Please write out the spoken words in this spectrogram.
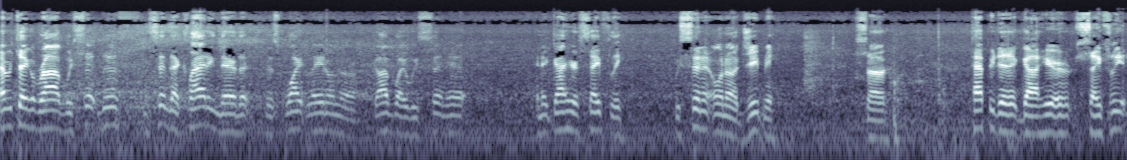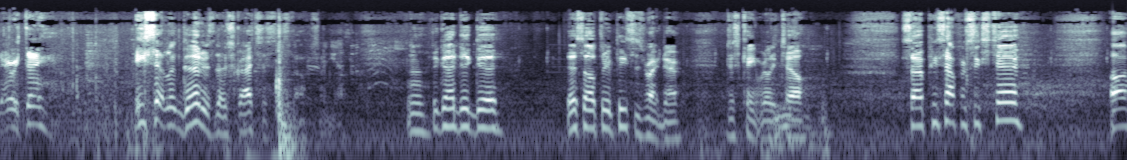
everything arrived. We sent this, we sent that cladding there, that this white laid on the driveway, we sent it and it got here safely. We sent it on a Jeepney. So happy that it got here safely and everything. He said looked good, there's no scratches and stuff. So, uh, the guy did good. That's all three pieces right there. Just can't really tell. So peace out from 62. Uh,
